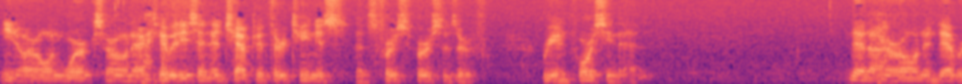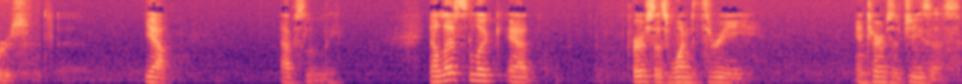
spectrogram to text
You know, our own works, our own Right. activities, and then chapter 13 is, those first verses are reinforcing that. That on Yeah. our own endeavors. Yeah, absolutely. Now let's look at verses 1 to 3 in terms of Jesus.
